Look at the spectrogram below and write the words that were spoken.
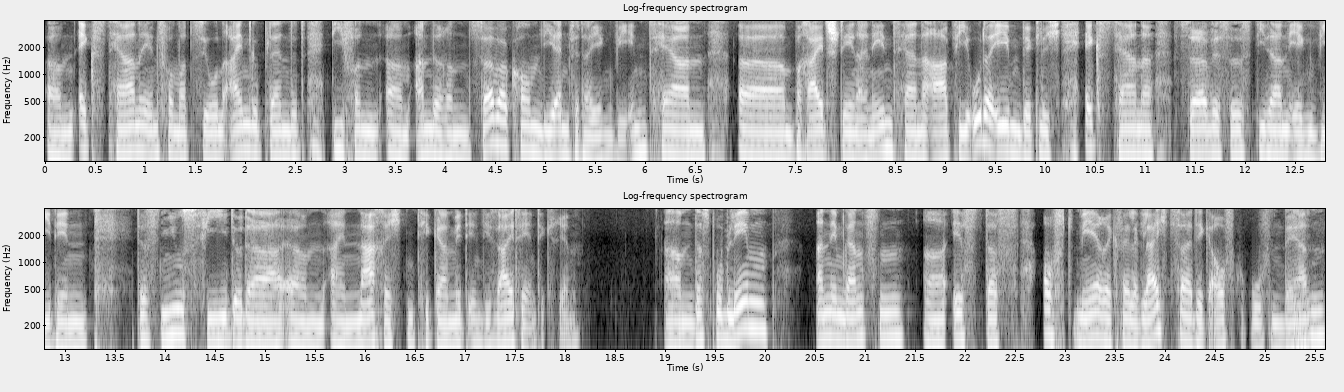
ähm, externe Informationen eingeblendet, die von ähm, anderen Server kommen, die entweder irgendwie intern äh, bereitstehen, eine interne API oder eben wirklich externe Services, die dann irgendwie den das Newsfeed oder ähm, einen Nachrichtenticker mit in die Seite integrieren. Ähm, das Problem an dem Ganzen äh, ist, dass oft mehrere Quelle gleichzeitig aufgerufen werden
